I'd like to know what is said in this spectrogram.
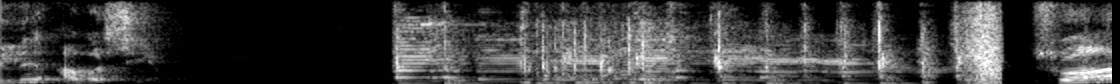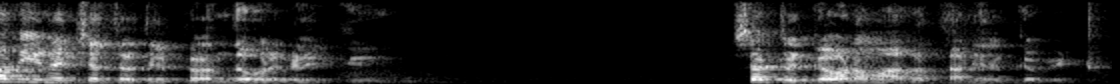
இது அவசியம். சுவாதி நட்சத்திரத்தில் பிறந்தவர்களுக்கு சற்று கவனமாகத்தான் இருக்க வேண்டும்.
